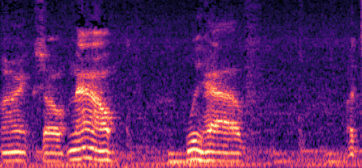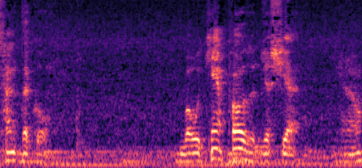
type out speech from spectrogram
All right, so now we have a tentacle, but we can't pose it just yet. You know,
